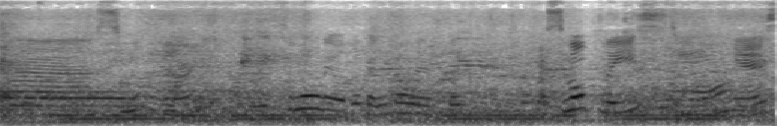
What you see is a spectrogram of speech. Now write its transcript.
Uh, small, 스몰이어도 괜찮을 듯. uh, small please. Yes.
